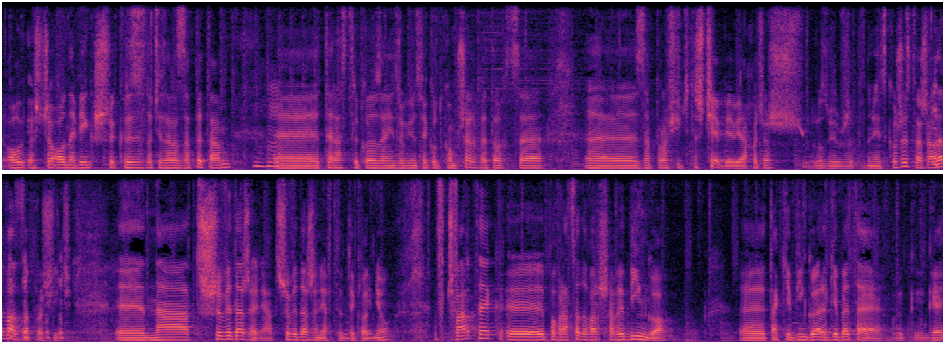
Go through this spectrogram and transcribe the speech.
e, o, jeszcze o największy kryzys to cię zaraz zapytam. Mhm. E, teraz tylko zanim zrobimy sobie krótką przerwę, to chcę e, zaprosić też ciebie. Ja chociaż rozumiem, że pewnie nie skorzystasz, ale was zaprosić e, na trzy wydarzenia. Trzy wydarzenia w tym tygodniu. W czwartek e, powraca do Warszawy bingo. E, takie bingo LGBT, ge,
